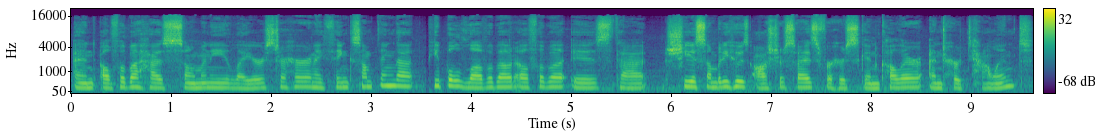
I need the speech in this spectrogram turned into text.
And Elphaba has so many layers to her. And I think something that people love about Elphaba is that she is somebody who's ostracized for her skin color and her talent.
